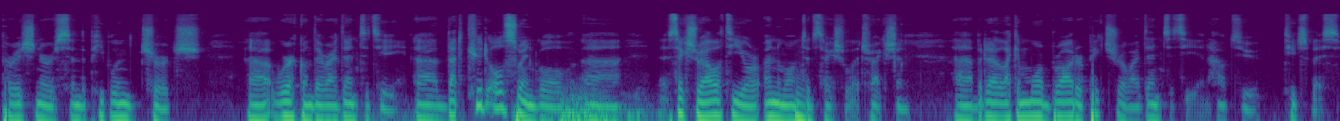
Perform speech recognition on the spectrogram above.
parishioners and the people in the church uh, work on their identity? Uh, that could also involve uh, sexuality or unwanted sexual attraction, uh, but uh, like a more broader picture of identity and how to teach this.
